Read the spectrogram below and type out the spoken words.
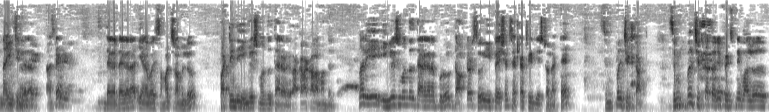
నైన్టీన్ కదా? అంటే దగ్గర దగ్గర ఎనభై సంవత్సరములు పట్టింది ఇంగ్లీష్ మందులు తయారు రకరకాల మందులు. మరి ఇంగ్లీష్ మందులు తయారగనప్పుడు డాక్టర్స్ ఈ పేషెంట్స్ ఎట్లా ట్రీట్ చేసేవాళ్ళంటే సింపుల్ చిట్కా. సింపుల్ చిట్కాతోని ఫిట్స్ని వాళ్ళు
